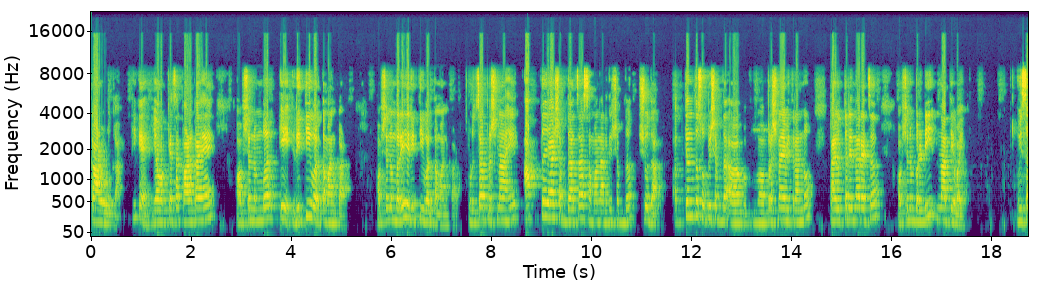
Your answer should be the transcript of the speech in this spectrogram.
काळ ओळखा. ठीक आहे? या वाक्याचा काळ काय आहे? ऑप्शन नंबर ए रीती वर्तमान काळ. ऑप्शन नंबर ए रीती वर्तमान काळ. पुढचा प्रश्न आहे आप्त या शब्दाचा समानार्थी शब्द शोधा. अत्यंत सोपे शब्द प्रश्न आहे मित्रांनो. काय उत्तर येणार याचं? ऑप्शन नंबर डी नातेवाईक. विसा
